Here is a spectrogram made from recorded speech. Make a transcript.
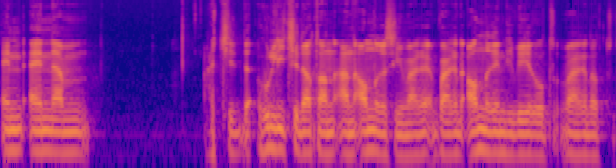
En, en ehm, had je, hoe liet je dat dan aan anderen zien? Waren, waren de anderen in die wereld, waren dat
